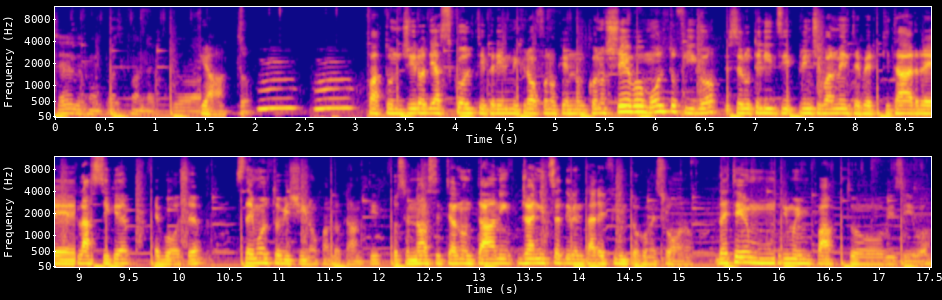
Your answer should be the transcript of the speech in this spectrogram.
Se sei dopo un po' ti fanno il culo. Gatto. Ho fatto un giro di ascolti per il microfono che non conoscevo, molto figo. Se lo utilizzi principalmente per chitarre classiche e voce, stai molto vicino quando canti. O se no, se ti allontani, già inizia a diventare finto come suono. Dai te un primo impatto visivo.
